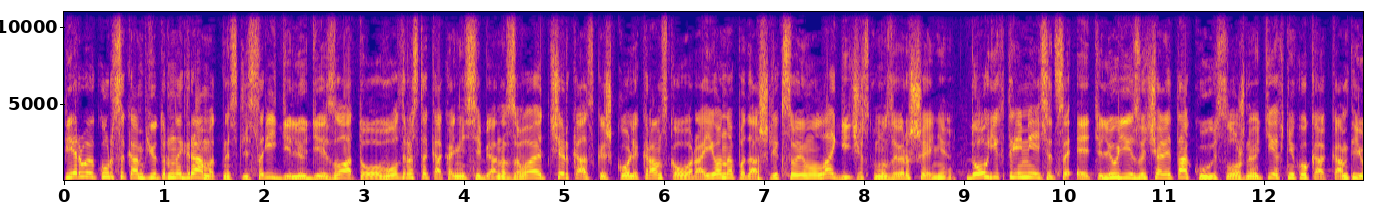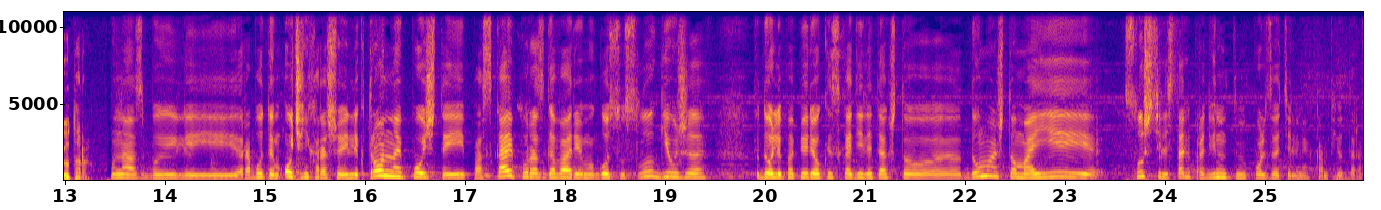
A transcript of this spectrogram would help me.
Первые курсы компьютерной грамотности среди людей золотого возраста, как они себя называют, в Черкасской школе Крамского района подошли к своему логическому завершению. Долгих три месяца эти люди изучали такую сложную технику, как компьютер. У нас были, работаем очень хорошо электронной почтой, и по скайпу разговариваем, и госуслуги уже вдоль и поперек исходили. Так что э, думаю, что мои слушатели стали продвинутыми пользователями компьютеров.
